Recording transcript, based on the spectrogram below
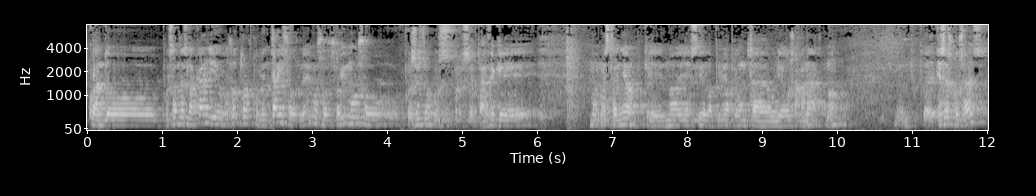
cuando pues andas la calle vosotros comentáis o leemos os oímos o pues eso, pues, pues parece que me ha extrañado que no haya sido la primera pregunta obligados a ganar, ¿no? Esas cosas,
